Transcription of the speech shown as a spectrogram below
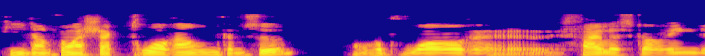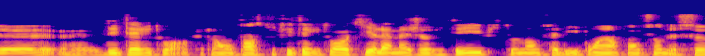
Puis dans le fond, à chaque trois rounds comme ça, on va pouvoir euh, faire le scoring de euh, des territoires. Fait là, on passe tous les territoires qui a la majorité, puis tout le monde fait des points en fonction de ça.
